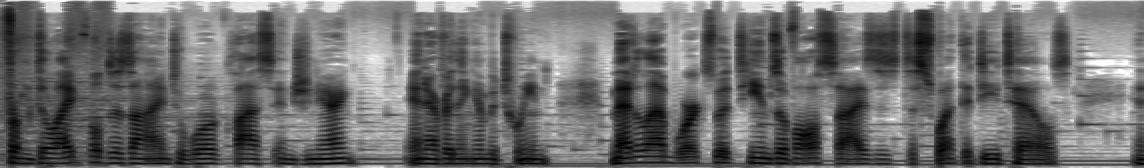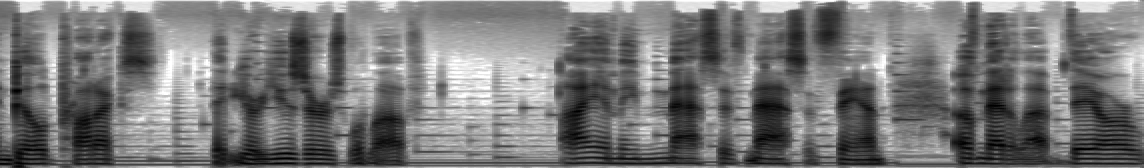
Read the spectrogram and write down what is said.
From delightful design to world class engineering and everything in between, MetaLab works with teams of all sizes to sweat the details and build products that your users will love. I am a massive, massive fan of MetaLab. They are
